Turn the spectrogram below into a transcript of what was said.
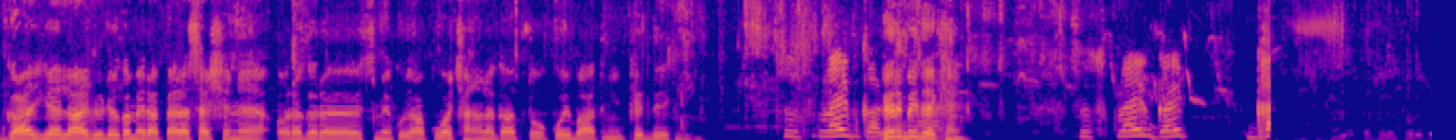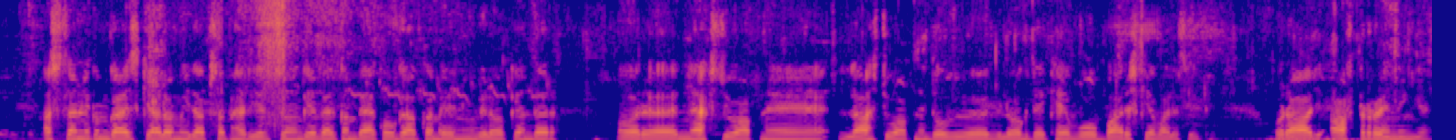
गाय ये लाइव वीडियो का मेरा पहला सेशन है और अगर इसमें कोई आपको अच्छा ना लगा तो कोई बात नहीं फिर देख लीजिए। सब्सक्राइब कर फिर भी देखें। सब्सक्राइब गाइड अस्सलाम वालेकुम गाइस क्या हाल उम्मीद आप सब हैरियत से होंगे। वेलकम बैक होगा आपका मेरे न्यू व्लॉग के अंदर। और नेक्स्ट जो आपने लास्ट जो आपने दो व्लॉग देखे वो बारिश के हवाले से थे। और आज आफ्टर रेनिंग है।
